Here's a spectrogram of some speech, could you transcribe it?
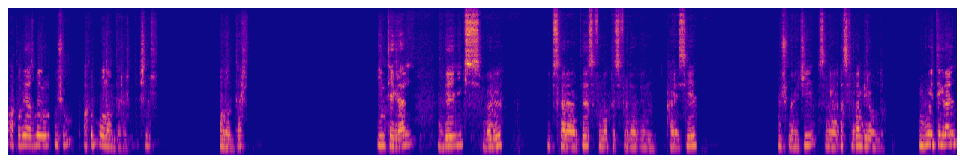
akımı yazmayı unutmuşum. Akım 10 amper arkadaşlar. 10 amper. İntegral dx bölü x kare artı 0.04'ün karesi 3 bölü 2 sınırlarda sıfırdan 1 oldu. Bu integral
